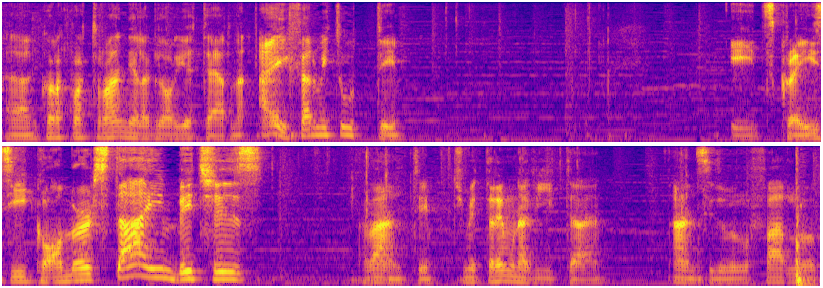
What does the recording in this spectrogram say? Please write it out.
Uh, ancora 4 anni alla gloria eterna. Ehi, fermi tutti! It's crazy commerce time, bitches! Avanti, ci metteremo una vita, eh. Anzi, dovevo farlo...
